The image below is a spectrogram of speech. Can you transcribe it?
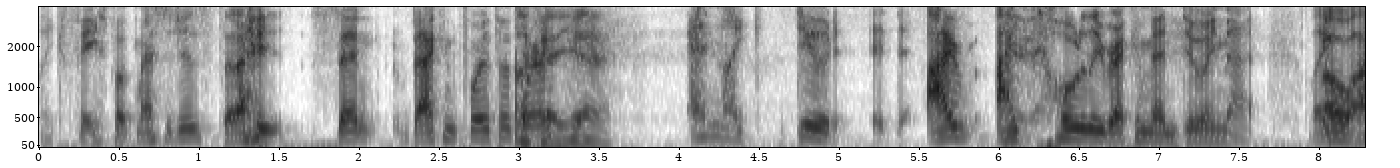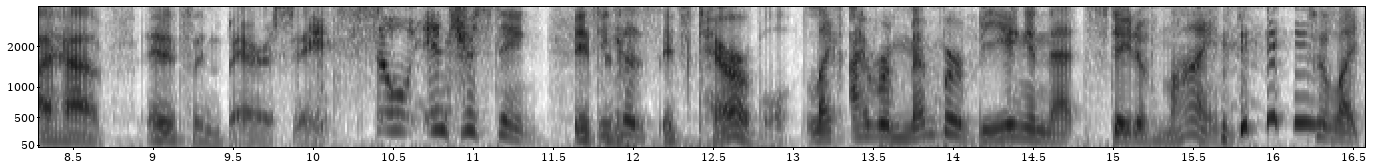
like Facebook messages that I sent back and forth with her. Okay, yeah. And like, dude, I I totally recommend doing that. Like, oh, I have, and it's embarrassing. it's so interesting. It's because it's terrible. like I remember being in that state of mind to like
